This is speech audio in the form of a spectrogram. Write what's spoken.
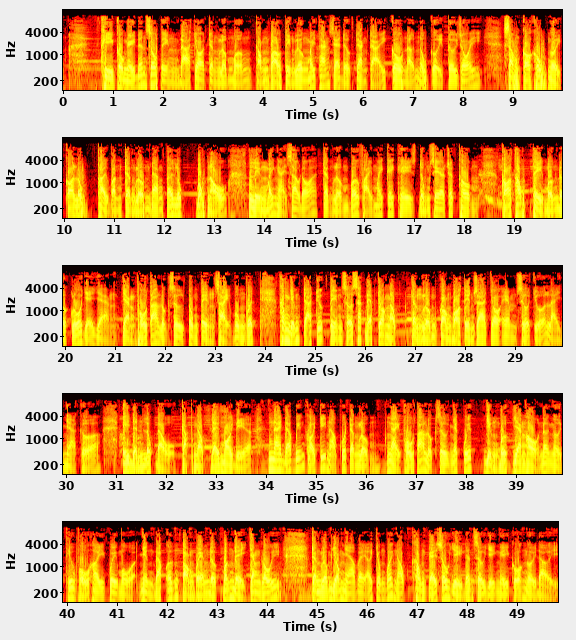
Khi cô nghĩ đến số tiền đã cho Trần Lụm mượn, cộng vào tiền lương mấy tháng sẽ được trang trải, cô nở nụ cười tươi rói. Xong có khúc người có lúc, thời vận Trần Lượm đang tới lúc bốc nổ. Liền mấy ngày sau đó, Trần Lượm vớ phải mấy cái khê đụng xe rất thôm Có thóc thì mượn được lúa dễ dàng. Chàng phụ tá luật sư tung tiền xài vung vít. Không những trả trước tiền sửa sắc đẹp cho Ngọc, Trần Lụm còn bỏ tiền ra cho em sửa chữa lại nhà cửa. Ý định lúc đầu cặp ngọc để môi địa, nay đã biến khỏi trí não của Trần Lụm. Ngài phụ tá luật sư nhất quyết dừng bước giang hồ nơi người thiếu phụ hơi quê mùa nhưng đáp ứng toàn vẹn được vấn đề chăn gối. Trần Lụm dọn nhà về ở chung với Ngọc, không kể số gì đến sự dị nghị của người đời.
